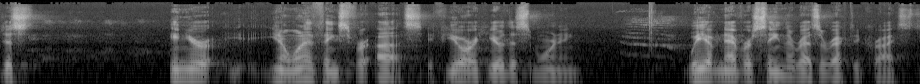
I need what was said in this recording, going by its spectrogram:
Just in your, you know, one of the things for us, if you are here this morning, we have never seen the resurrected Christ.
